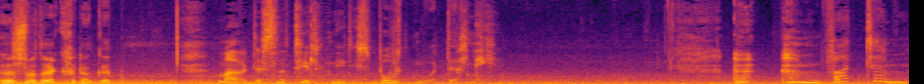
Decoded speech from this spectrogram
Dis wat ek gedink het. Maar dis natuurlik nie die sportmotor nie. Wat um,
